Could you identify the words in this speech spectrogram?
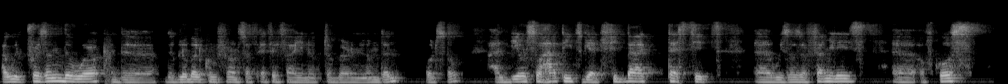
I will present the work at the, the global conference of FFI in October in London also. I'll be also happy to get feedback, test it uh, with other families. Uh, of course,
